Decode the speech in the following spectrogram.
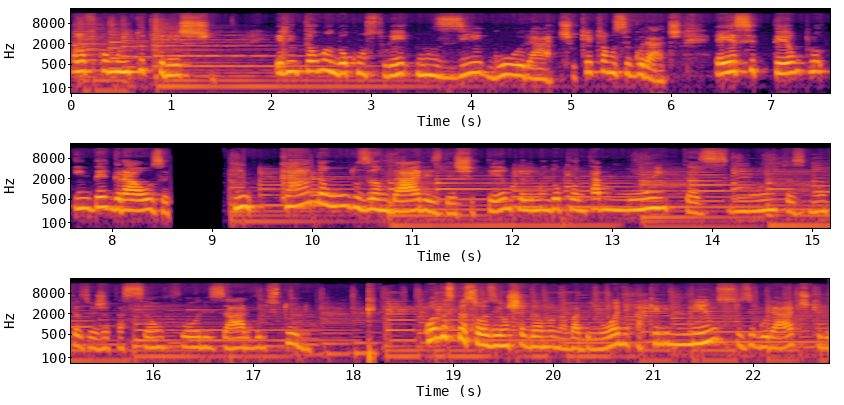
ela ficou muito triste. Ele então mandou construir um zigurate. O que é um zigurate? É esse templo em degraus. Em cada um dos andares deste templo, ele mandou plantar muitas, muitas, muitas vegetação, flores, árvores, tudo. Quando as pessoas iam chegando na Babilônia, aquele imenso zigurate que ele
